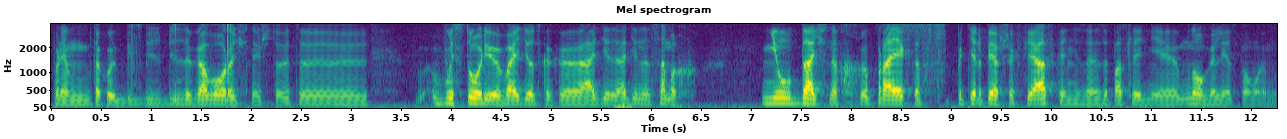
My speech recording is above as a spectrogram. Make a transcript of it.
прям такой без, бездоговорочный, что это в историю войдет как э, один, один из самых неудачных проектов, потерпевших фиаско, не знаю, за последние много лет, по-моему.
